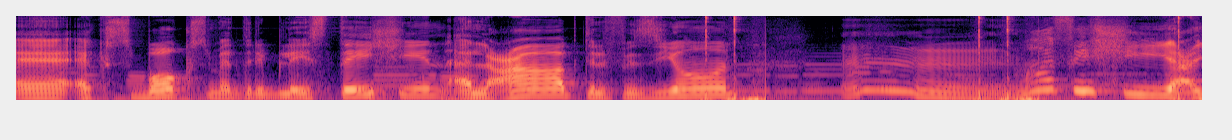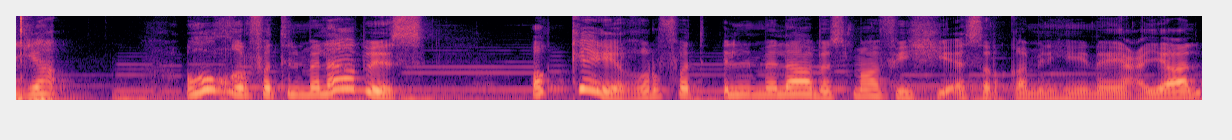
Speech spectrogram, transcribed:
آه Xbox مدري PlayStation ألعاب. تلفزيون. ما في شيء يا عيال. اوه غرفة الملابس. okay غرفة الملابس ما في شيء اسرقه من هنا يا عيال.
